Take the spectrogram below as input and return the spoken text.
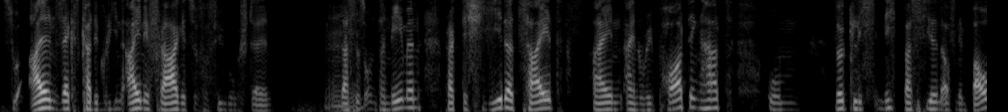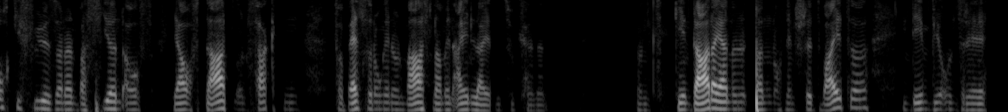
zu allen sechs Kategorien eine Frage zur Verfügung stellen. Mhm. Dass das Unternehmen praktisch jederzeit ein, ein Reporting hat, um wirklich nicht basierend auf einem Bauchgefühl, sondern basierend auf, ja, auf Daten und Fakten Verbesserungen und Maßnahmen einleiten zu können und gehen da ja dann noch einen Schritt weiter, indem wir unsere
